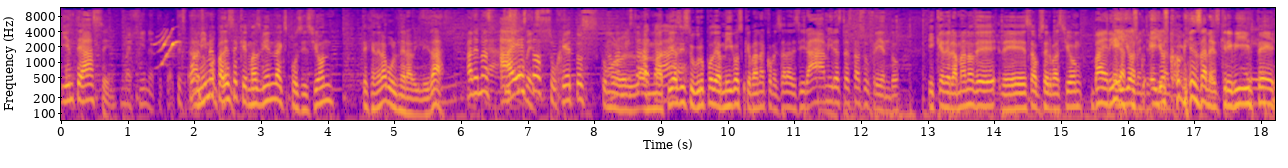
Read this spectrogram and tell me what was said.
bien te hace? Imagínate. te A mí me parece que más bien la exposición te genera vulnerabilidad. Además, A estos sujetos como No el- a Matías y su grupo de amigos que van a comenzar a decir, ah, mira, esta está sufriendo. Y que de la mano de, de esa observación Va a herir ellos, ellos comienzan a escribirte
